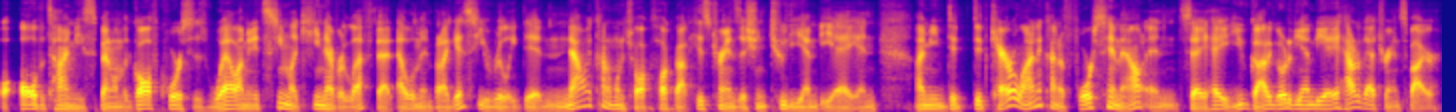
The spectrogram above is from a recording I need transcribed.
all the time he spent on the golf course as well. I mean, it seemed like he never left that element, but I guess he really did. And now I kind of want to talk, talk about his transition to the NBA. And I mean, did did Carolina kind of force him out and say, "Hey, you've got to go to the NBA"? How did that transpire?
